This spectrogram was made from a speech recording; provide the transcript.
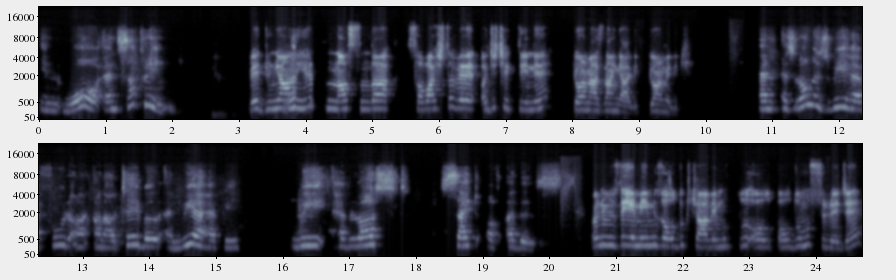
in war and suffering. Ve dünyanın yarısının aslında savaşta ve acı çektiğini görmezden geldik, görmedik. And as long as we have food on, on our table and we are happy, we have lost sight of others. Önümüzde yemeğimiz oldukça ve mutlu ol- olduğumuz sürece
